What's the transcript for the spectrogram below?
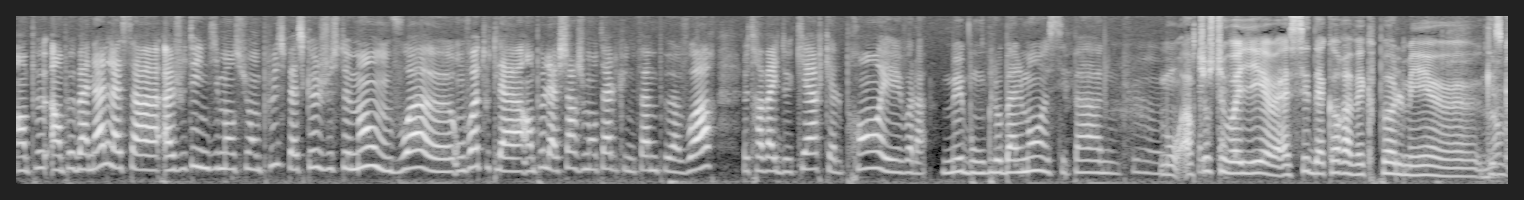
un peu, un peu banal. Là, ça a ajouté une dimension en plus parce que justement, on voit, euh, on voit toute la, un peu la charge mentale qu'une femme peut avoir, le travail de care qu'elle prend et voilà. Mais bon, globalement, c'est pas non plus. euh, Bon, Arthur, je te voyais assez d'accord avec Paul, mais euh, qu'est-ce mais-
